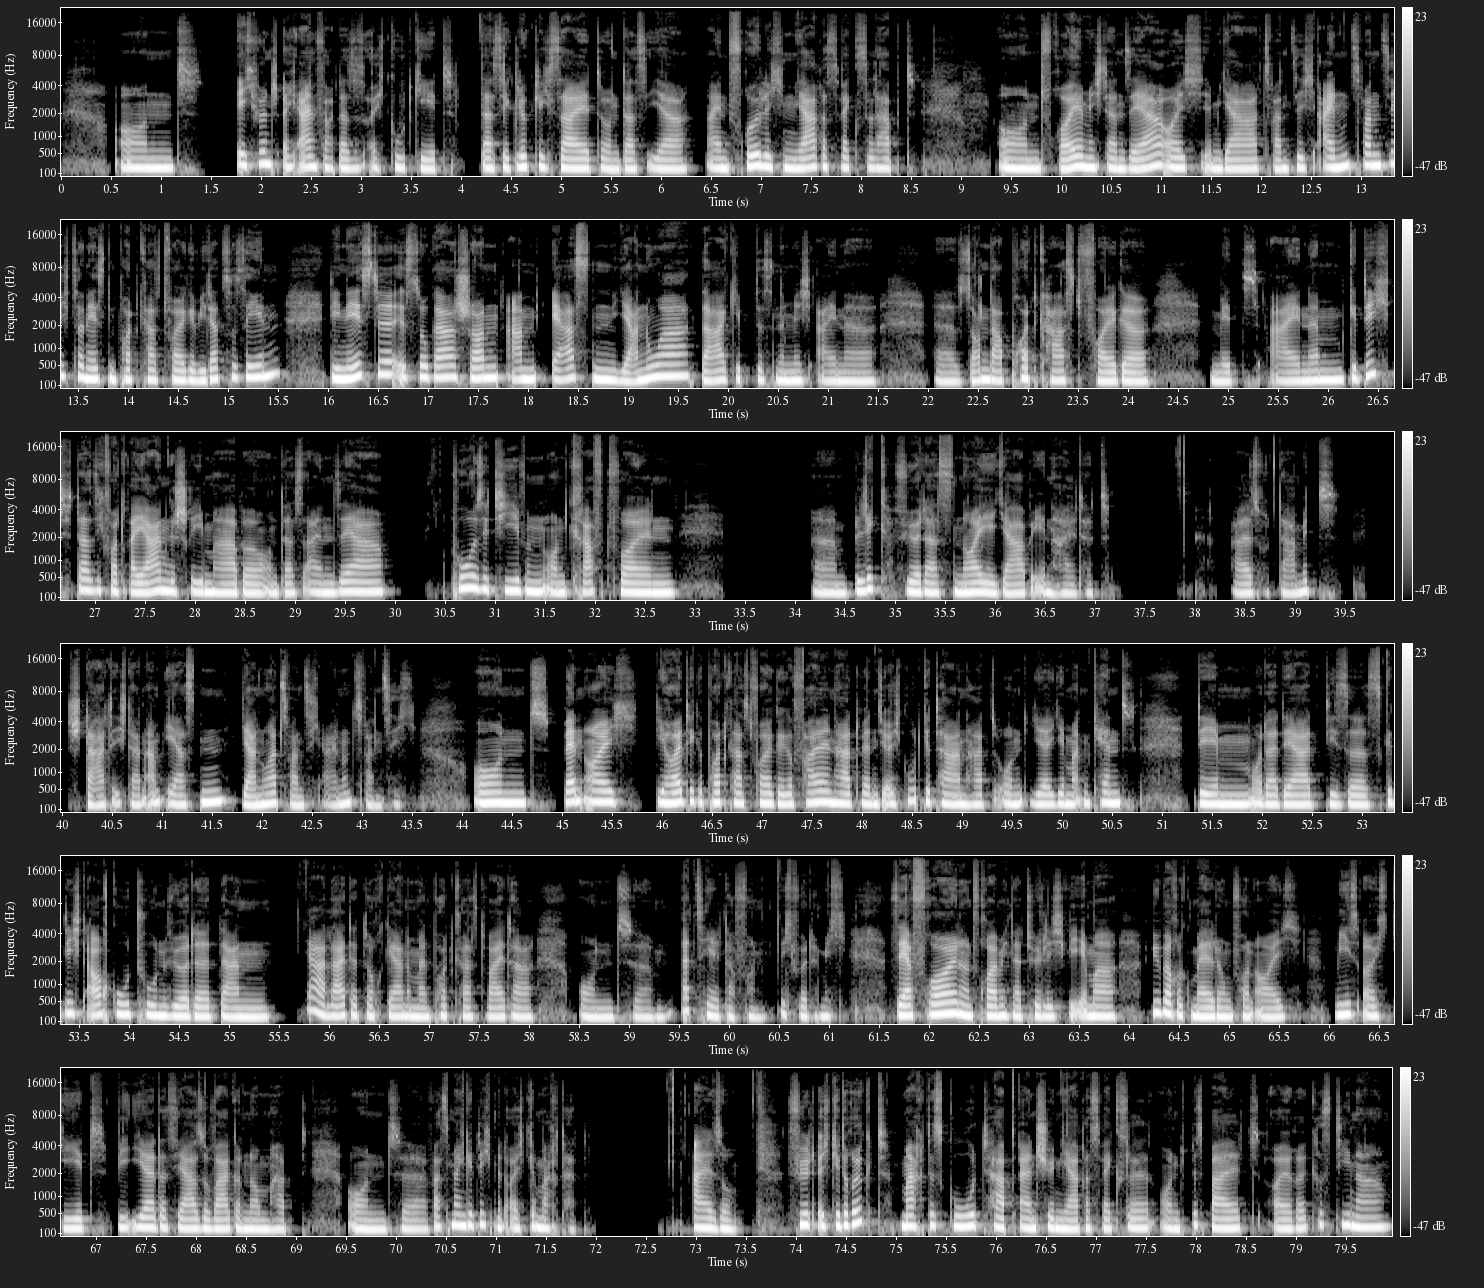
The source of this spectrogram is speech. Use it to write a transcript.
Und ich wünsche euch einfach, dass es euch gut geht, dass ihr glücklich seid und dass ihr einen fröhlichen Jahreswechsel habt und freue mich dann sehr, euch im Jahr 2021 zur nächsten Podcast-Folge wiederzusehen. Die nächste ist sogar schon am 1. Januar. Da gibt es nämlich eine äh, Sonderpodcast-Folge mit einem Gedicht, das ich vor drei Jahren geschrieben habe und das einen sehr positiven und kraftvollen äh, Blick für das neue Jahr beinhaltet. Also damit starte ich dann am 1. Januar 2021. Und wenn euch die heutige Podcast-Folge gefallen hat, wenn sie euch gut getan hat und ihr jemanden kennt, dem oder der dieses Gedicht auch gut tun würde, dann ja, leitet doch gerne meinen Podcast weiter und ähm, erzählt davon. Ich würde mich sehr freuen und freue mich natürlich wie immer über Rückmeldungen von euch wie es euch geht, wie ihr das Jahr so wahrgenommen habt und äh, was mein Gedicht mit euch gemacht hat. Also, fühlt euch gedrückt, macht es gut, habt einen schönen Jahreswechsel und bis bald, eure Christina.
